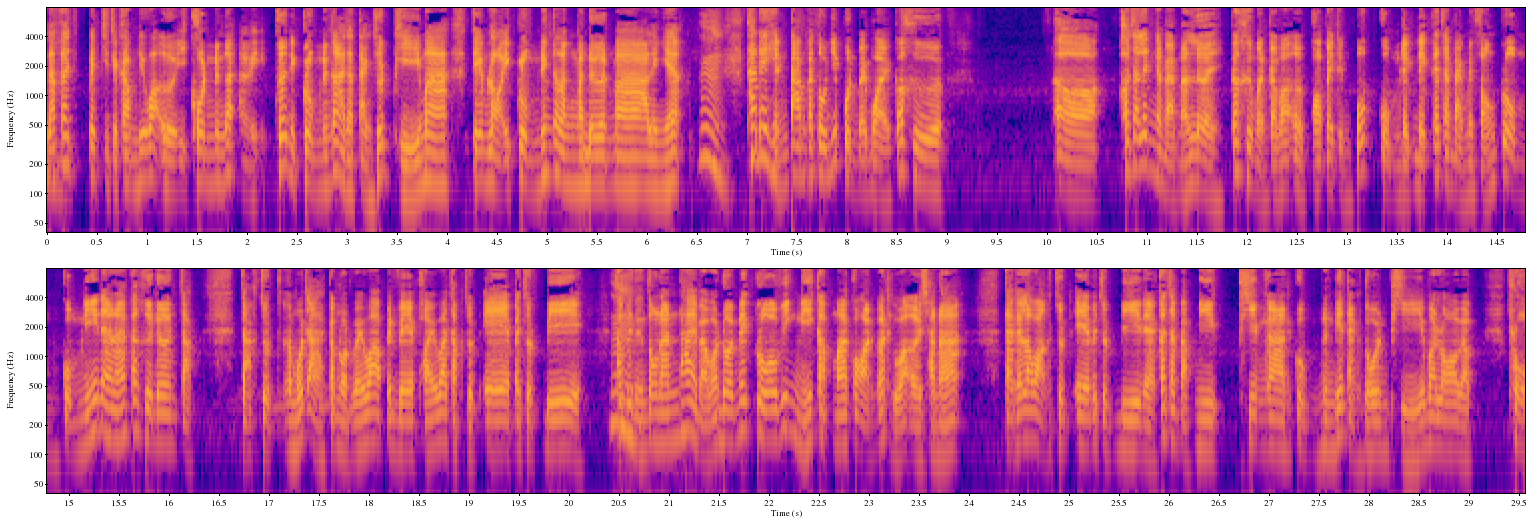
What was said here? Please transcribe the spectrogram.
แล้วก็เป็นกิจกรรมที่ว่าเอออีกคนนึงก็เอ่อเพื่อนอีกกลุ่มนึงก็อาจจะแต่งชุดผีมาเตรียมหลอกอีกกลุ่มที่กำลังมาเดินมาอะไรเงี้ยอืมถ้าได้เห็นตามการ์ตูนญี่ปุ่นบ่อย ๆ ก็คือ เออ เขาจะเล่นกันแบบนั้นเลย ก็คือเหมือนกับว่าเออพอไปถึงปุ๊บกลุ่มเด็ก ๆ ก็จะแบ่งเป็นสองกลุ่ม กลุ่มนี้นะนะก็คือเดินจากจากจุดสมมติอะกำหนดไว้ว่าเป็นเวพอยต์ว่าจากจุด A ไปจุด B ถ้าไปถึงตรงนั้นได้แบบว่าโดยไม่กลัววิ่งหนีกลับมาก่อนก็ถือว่าเออชนะ แต่ในระหว่างจุด A ไปจุด B เนี่ยก็จะแบบมีทีมงานกลุ่มหนึ่งที่แต่งตัวเป็นผีมารอแบบโผล่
